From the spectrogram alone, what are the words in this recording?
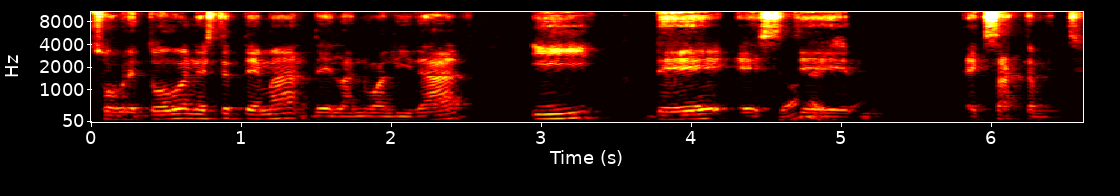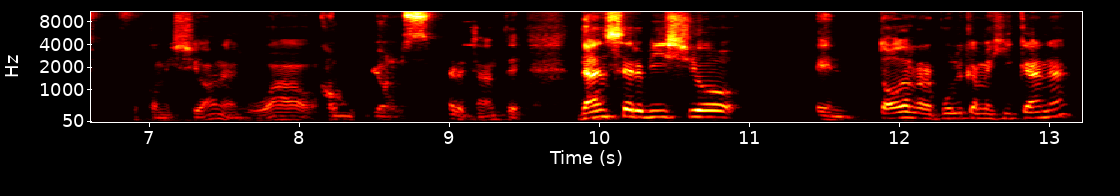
sobre todo en este tema de la anualidad y de este exactamente. De comisiones, wow. Comisiones. Interesante. ¿Dan servicio en toda la República Mexicana?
